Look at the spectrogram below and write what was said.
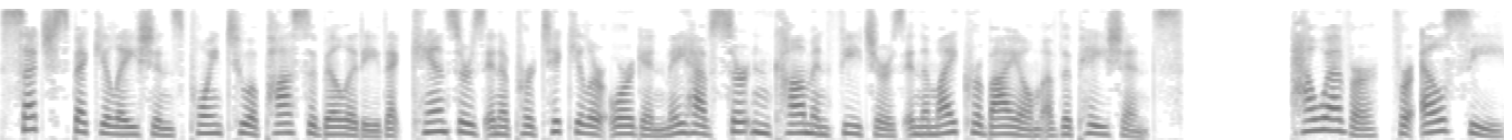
Such speculations point to a possibility that cancers in a particular organ may have certain common features in the microbiome of the patients. However, for LC,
